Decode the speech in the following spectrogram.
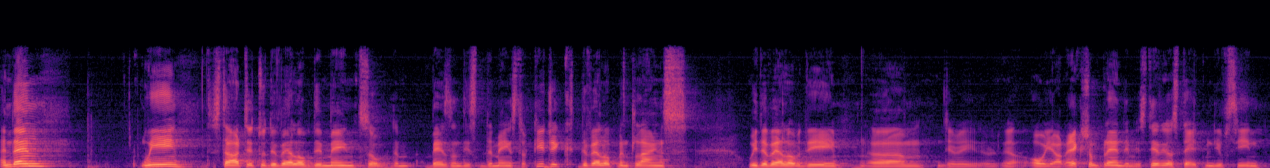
And then we started to develop the main, so the, based on this, the main strategic development lines, we developed the, um, the uh, OER action plan, the ministerial statement you've seen,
